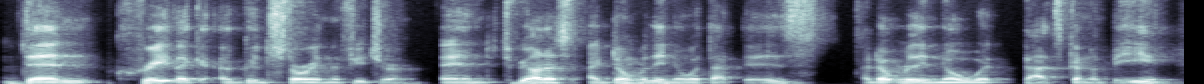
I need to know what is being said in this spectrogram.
then create like a good story in the future. And to be honest, I don't really know what that is. I don't really know what that's going to be,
